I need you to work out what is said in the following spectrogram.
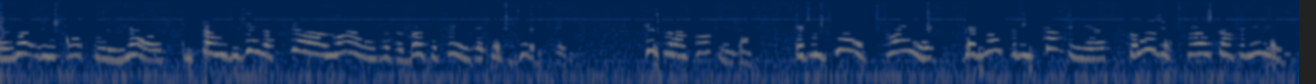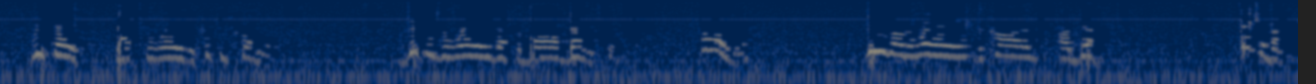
and what we actually know. And so we begin to fill our minds with a bunch of things that just get us there. Here's what I'm talking about. If we can't explain it, there has to be something there, so we'll just throw something in there. We say, that's the way the cookie crumbles. This is the way that the ball bounces. Come on. These are the way the cards are dealt. Think about it.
